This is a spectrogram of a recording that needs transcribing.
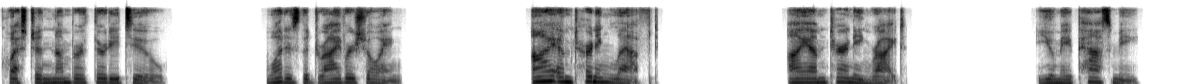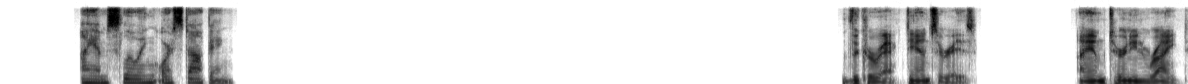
Question number 32. What is the driver showing? I am turning left. I am turning right. You may pass me. I am slowing or stopping. The correct answer is I am turning right.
